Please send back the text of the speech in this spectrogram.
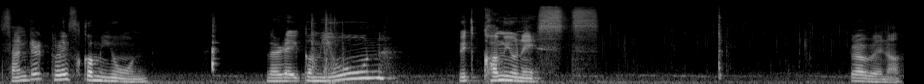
Thundercliff Commune. Where they commune with communists. Probably not.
